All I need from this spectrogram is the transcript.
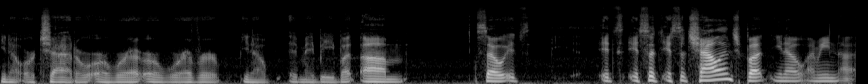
you know, or Chad or or, where, or wherever you know it may be. But um, so it's it's it's a it's a challenge, but you know, I mean, uh,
